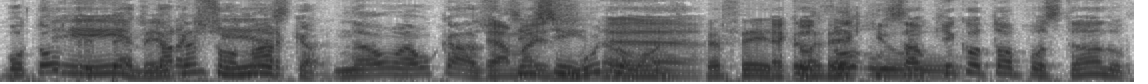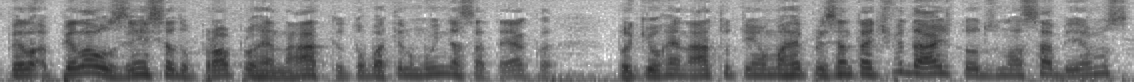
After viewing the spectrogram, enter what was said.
botou sim, um tripé de cara que só marca. Não é o caso. É, mas sim, muito é, longe. Perfeito. É que eu tô, é que sabe o que, que eu tô apostando? Pela, pela ausência do próprio Renato, eu tô batendo muito nessa tecla, porque o Renato tem uma representatividade, todos nós sabemos,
